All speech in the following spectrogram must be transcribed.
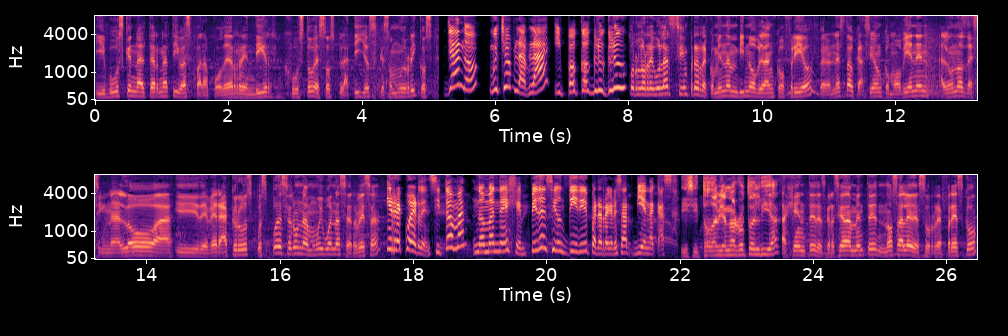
y busquen alternativas para poder rendir justo esos platillos que son muy ricos. Ya no, mucho bla bla y poco glu glu. Por lo regular siempre recomiendan vino blanco frío, pero en esta ocasión como vienen algunos de Sinaloa y de Veracruz, pues puede ser una muy buena cerveza. Y recuerden, si toman, no manejen, pídense un Didi para regresar bien a casa. ¿Y si todavía no ha roto el día? La gente desgraciadamente no sale de su refresco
